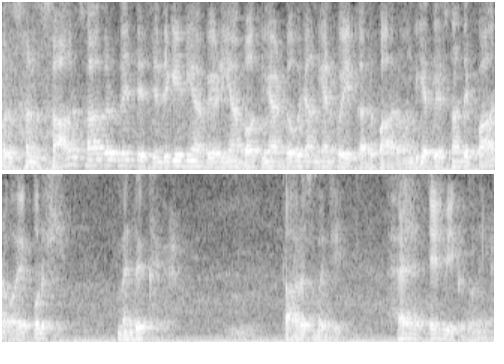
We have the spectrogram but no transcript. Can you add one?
ਪਰ ਸੰਸਾਰ ਸਾਗਰ ਦੇ ਤੇ ਜ਼ਿੰਦਗੀ ਦੀਆਂ ਬੇੜੀਆਂ ਬਹੁਤੀਆਂ ਡੁੱਬ ਜਾਂਦੀਆਂ ਨੇ, ਕੋਈ ਕਦ ਪਾਰ ਆਉਂਦੀ ਹੈ ਤੇ ਇਸ ਤਰ੍ਹਾਂ ਦੇ ਪਾਰ ਹੋਏ ਪੁਰਸ਼ ਮੈਂ ਦੇਖੇ ਤਾਰਸ ਬੱਜੀ ਹੈ, ਇਹ ਵੀ ਇੱਕ ਦੁਨੀਆ।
